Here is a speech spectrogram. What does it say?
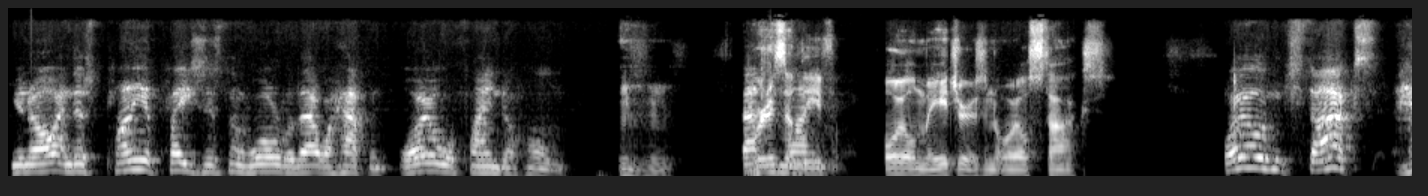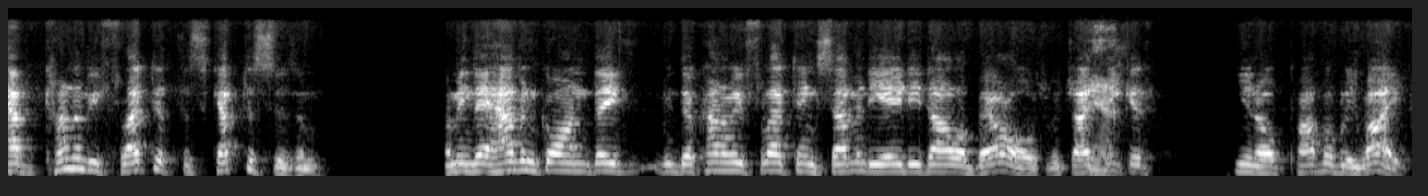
You know, and there's plenty of places in the world where that will happen. Oil will find a home. hmm Where does it my- leave oil majors and oil stocks? oil and stocks have kind of reflected the skepticism. I mean, they haven't gone, they they're kind of reflecting 70, 80 dollar barrels, which I Yeah. think is, you know, probably right.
